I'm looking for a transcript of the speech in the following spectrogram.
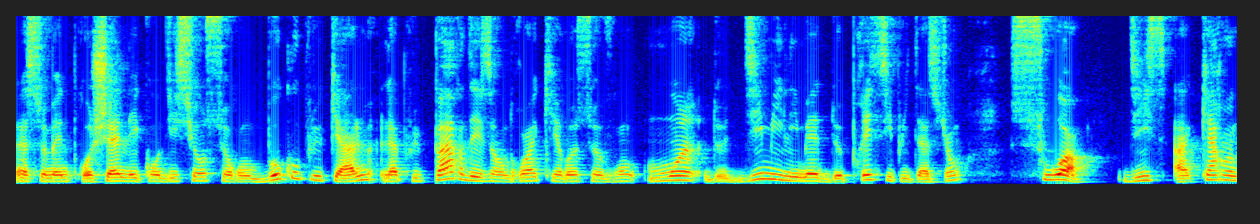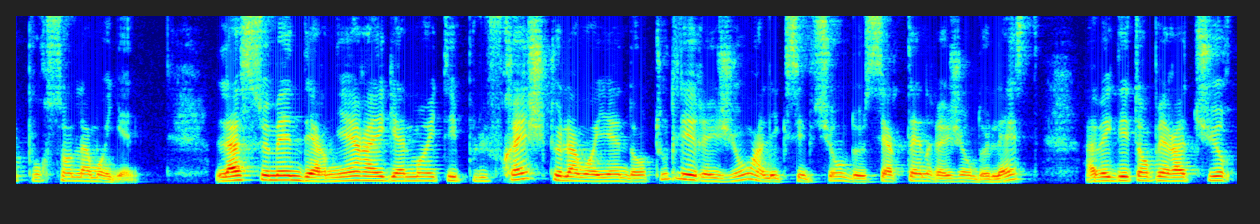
La semaine prochaine, les conditions seront beaucoup plus calmes. La plupart des endroits qui recevront moins de 10 mm de précipitations, soit 10 à 40% de la moyenne. La semaine dernière a également été plus fraîche que la moyenne dans toutes les régions, à l'exception de certaines régions de l'Est, avec des températures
